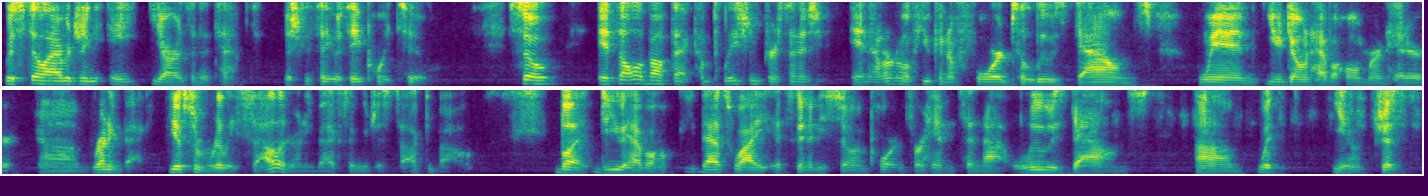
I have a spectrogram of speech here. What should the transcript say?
was still averaging eight yards an attempt. Michigan State was 8.2. So it's all about that completion percentage. And I don't know if you can afford to lose downs when you don't have a home run hitter um, running back. You have some really solid running backs like we just talked about. But do you have a? That's why it's going to be so important for him to not lose downs um, with you know just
